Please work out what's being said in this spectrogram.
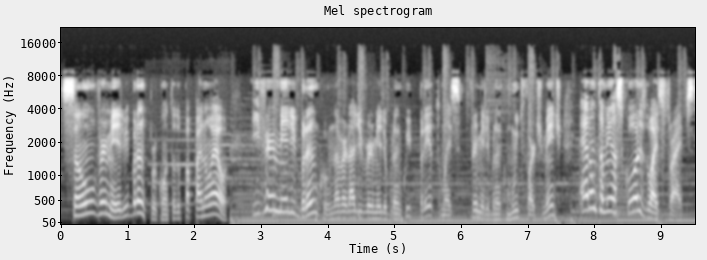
são vermelho e branco, por conta do Papai Noel. E vermelho e branco, na verdade vermelho, branco e preto, mas vermelho e branco muito fortemente, eram também as cores do White Stripes.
